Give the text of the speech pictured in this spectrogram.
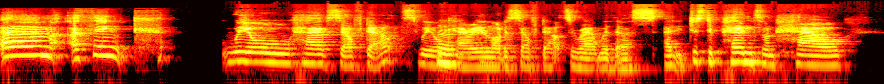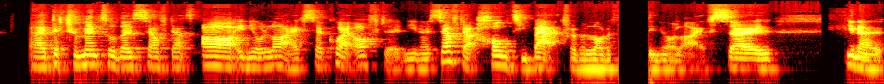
Um I think we all have self doubts. We all mm. carry a lot of self doubts around with us. And it just depends on how uh, detrimental those self doubts are in your life. So, quite often, you know, self doubt holds you back from a lot of in your life. So, you know,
